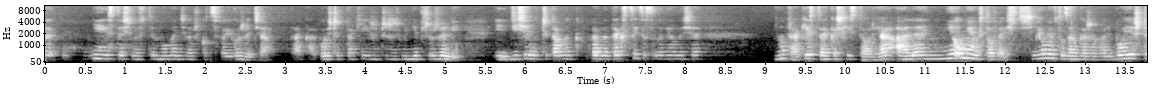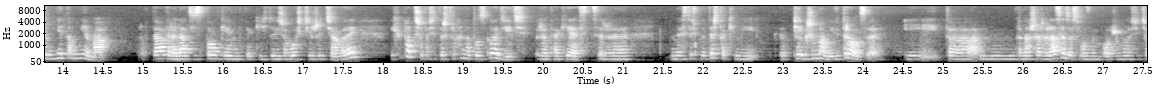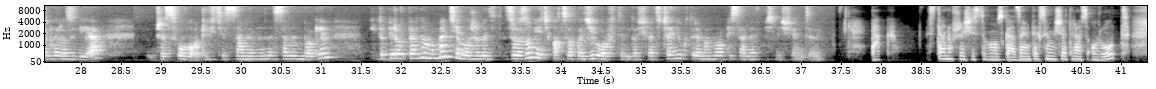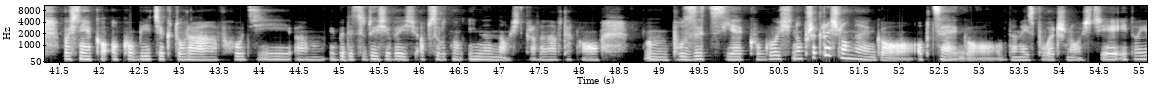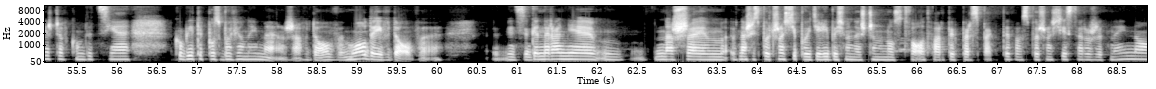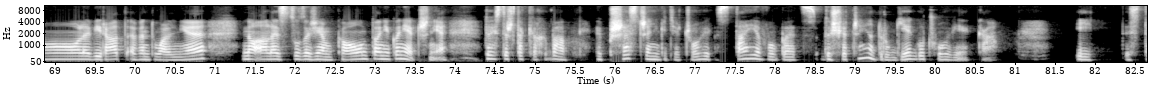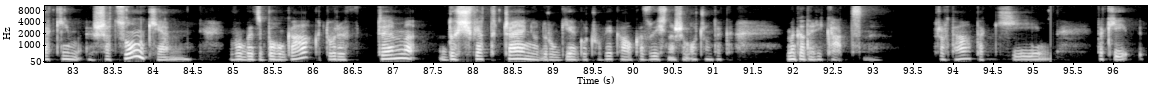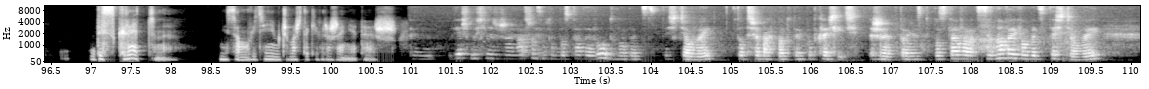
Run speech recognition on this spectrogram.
nie jesteśmy w tym momencie na przykład swojego życia, tak? albo jeszcze takich rzeczy żeśmy nie przeżyli. I dzisiaj czytamy pewne teksty i zastanawiamy się, no tak, jest to jakaś historia, ale nie umiem w to wejść, nie umiem w to zaangażować, bo jeszcze mnie tam nie ma, prawda? W relacji z Bogiem, w jakiejś dojrzałości życiowej. I chyba trzeba się też trochę na to zgodzić, że tak jest, że my jesteśmy też takimi pielgrzymami w drodze i ta, mm, ta nasza relacja ze Słowem Bożym, ona się ciągle rozwija, przez słowo oczywiście z samym, z samym Bogiem. I dopiero w pewnym momencie możemy zrozumieć, o co chodziło w tym doświadczeniu, które mamy opisane w Piśmie Świętym. Tak, stanowczo się z Tobą zgadzam. Tak sobie myślę teraz o Rut, właśnie jako o kobiecie, która wchodzi, jakby decyduje się wejść w absolutną inność, prawda, w taką pozycję kogoś no, przekreślonego, obcego w danej społeczności i to jeszcze w kondycję kobiety pozbawionej męża, wdowy, młodej wdowy. Więc generalnie w, naszym, w naszej społeczności powiedzielibyśmy no jeszcze mnóstwo otwartych perspektyw, a w społeczności starożytnej no lewirat ewentualnie, no ale z cudzoziemką to niekoniecznie. To jest też taka chyba przestrzeń, gdzie człowiek staje wobec doświadczenia drugiego człowieka i z takim szacunkiem wobec Boga, który w tym doświadczeniu drugiego człowieka okazuje się naszym oczom tak mega delikatny, prawda? Taki, taki dyskretny. Niesamowicie. Nie wiem, czy masz takie wrażenie też. Wiesz, myślę, że patrząc na tą postawę ród wobec teściowej, to trzeba chyba tutaj podkreślić, że to jest postawa synowej wobec teściowej.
